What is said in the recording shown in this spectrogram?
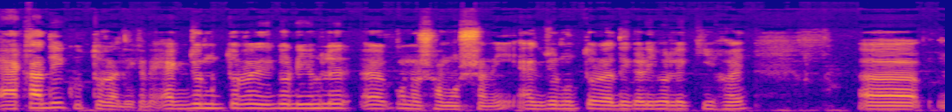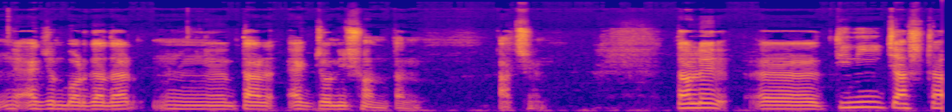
একাধিক উত্তরাধিকারী, একজন উত্তরাধিকারী হলে কোনো সমস্যা নেই, একজন উত্তরাধিকারী হলে কি হয় একজন বর্গাদার তার একজনই সন্তান আছেন তাহলে তিনি চাষটা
